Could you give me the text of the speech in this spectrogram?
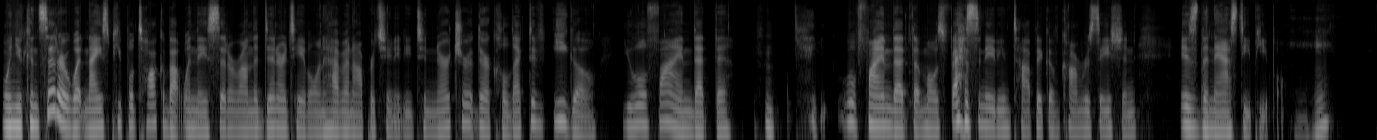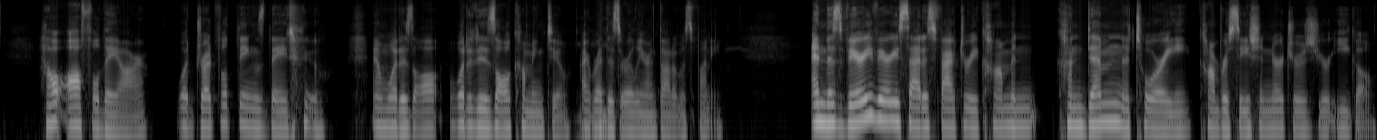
when you consider what nice people talk about when they sit around the dinner table and have an opportunity to nurture their collective ego, you will find that the will find that the most fascinating topic of conversation is the nasty people. Mm-hmm. How awful they are, what dreadful things they do, and what is all what it is all coming to. I read this earlier and thought it was funny. And this very very satisfactory common condemnatory conversation nurtures your ego.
